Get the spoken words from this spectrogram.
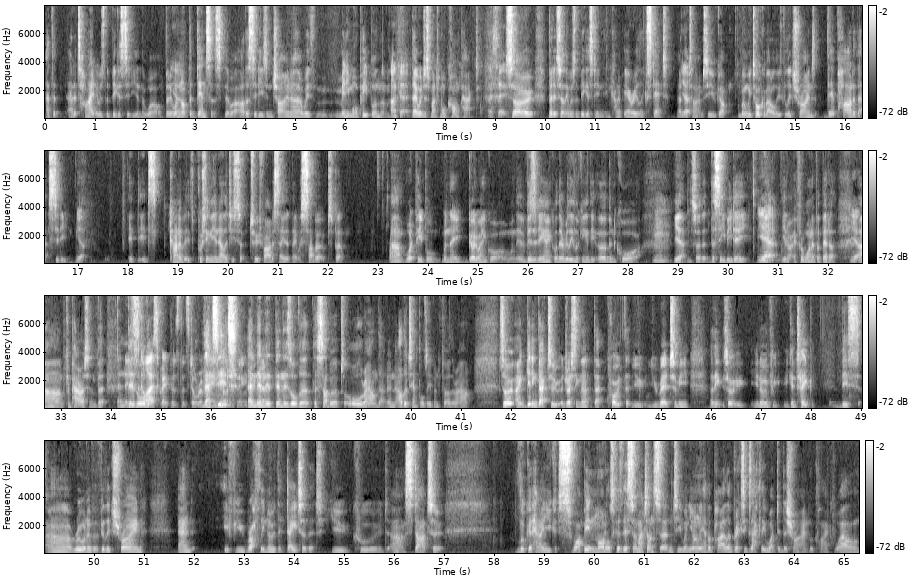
at the at its height. It was the biggest city in the world, but it was not the densest. There were other cities in China with many more people in them. okay. They were just much more compact. I see. So, but it certainly was the biggest in, in kind of aerial extent at Yeah. the time. So you've got when we talk about all these village shrines, they're part of that city. Yeah. It, it's kind of it's pushing the analogy so, too far to say that they were suburbs, but um, what people when they go to Angkor, when they're visiting Angkor, they're really looking at the urban core. Mm. Yeah, so the, the CBD. Yeah. you know, for one of a better Yeah. um, comparison, but and there's all the- skyscrapers that still remain. that's kind of it. And then Okay. there, then there's all the, the suburbs all around that, and other temples even further out. So, and getting back to addressing that that quote that you you read to me, I think so. You know, if we you can take this uh, ruin of a village shrine, and if you roughly know the date of it, you could uh, start to look at how you could swap in models because there's so much uncertainty when you only have a pile of bricks. Exactly what did the shrine look like? Well,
